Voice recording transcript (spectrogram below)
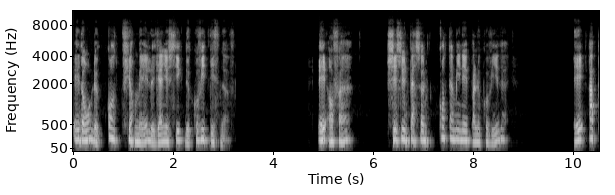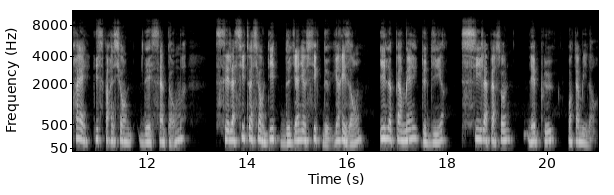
et donc de confirmer le diagnostic de COVID-19. Et enfin, chez une personne contaminée par le COVID et après disparition des symptômes, c'est la situation dite de diagnostic de guérison. Il permet de dire si la personne n'est plus contaminante.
